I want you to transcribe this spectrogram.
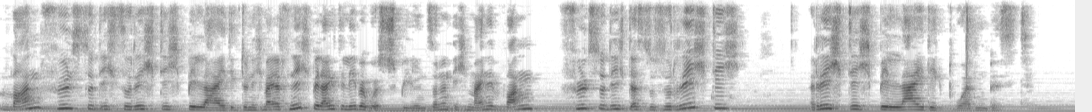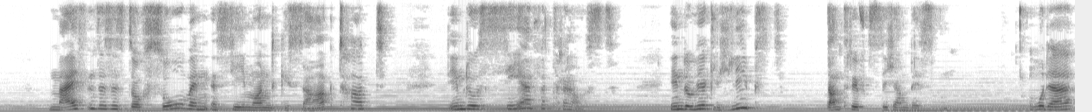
wann fühlst du dich so richtig beleidigt? Und ich meine jetzt nicht beleidigte Leberwurst spielen, sondern ich meine, wann fühlst du dich, dass du so richtig, richtig beleidigt worden bist? Meistens ist es doch so, wenn es jemand gesagt hat, dem du sehr vertraust den du wirklich liebst, dann trifft es dich am besten. Oder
